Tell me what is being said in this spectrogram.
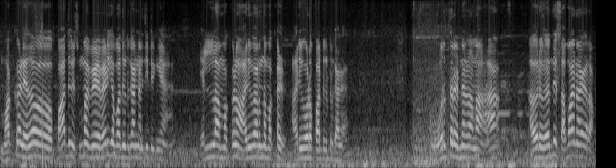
மக்கள் ஏதோ பார்த்துக்கிட்டு சும்மா வே வேடிக்கை பார்த்துக்கிட்டு இருக்கான்னு நினச்சிட்டு இருக்கீங்க. எல்லா மக்களும் அறிவார்ந்த மக்கள் அறிவோடு பார்த்துக்கிட்டு இருக்காங்க. ஒருத்தர் என்னடான்னா அவர் வந்து சபாநாயகரம்.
